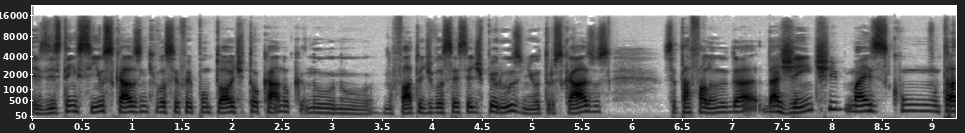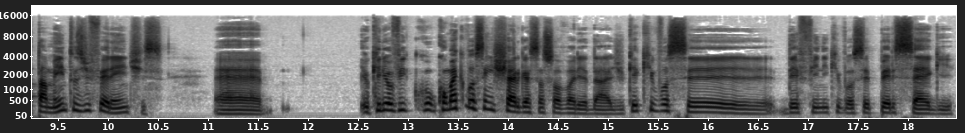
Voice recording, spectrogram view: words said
existem sim os casos em que você foi pontual de tocar no, no, no, no fato de você ser de Perus. Em outros casos, você está falando da, da gente, mas com tratamentos diferentes. É, eu queria ouvir como é que você enxerga essa sua variedade. O que que você define que você persegue?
